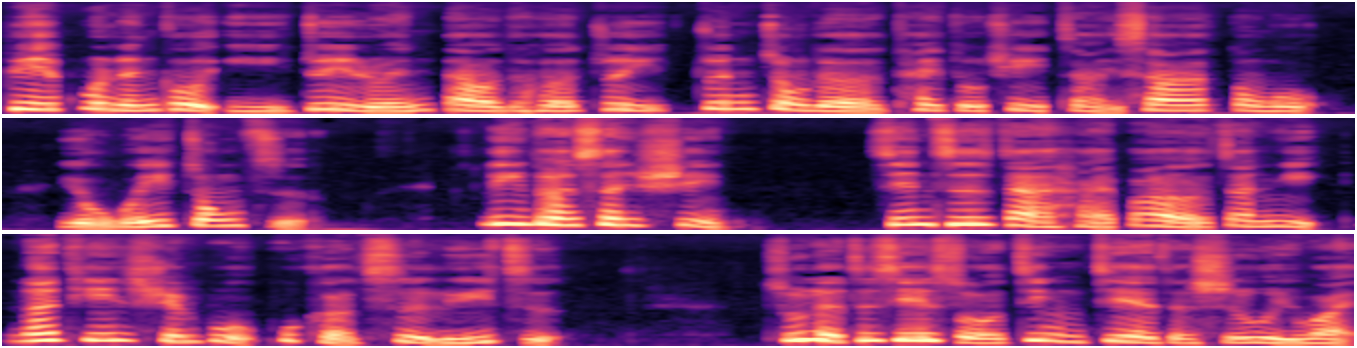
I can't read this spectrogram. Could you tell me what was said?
便不能够以最人道的和最尊重的态度去宰杀动物，有违宗旨。另一段圣训，先知在海巴尔战役那天宣布不可吃驴子。除了这些所禁戒的食物以外，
